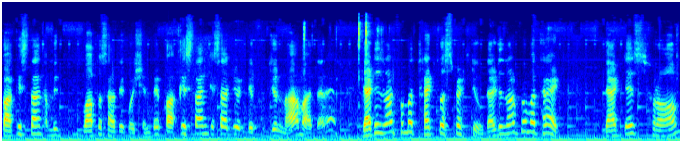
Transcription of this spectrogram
पाकिस्तान अभी वापस आते क्वेश्चन पे पाकिस्तान के साथ जो जो नाम आता है ना that is not from a threat perspective that is not from a threat that is from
